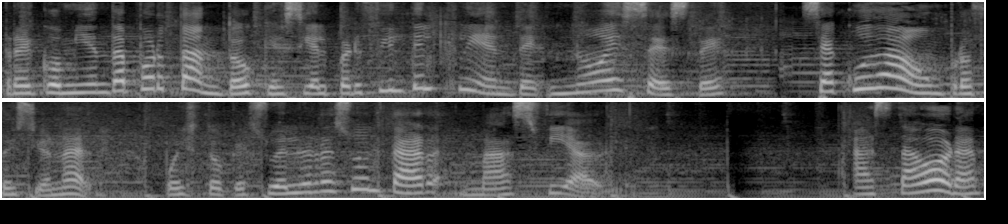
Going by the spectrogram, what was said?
Recomienda, por tanto, que si el perfil del cliente no es este, se acuda a un profesional, puesto que suele resultar más fiable. Hasta ahora,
